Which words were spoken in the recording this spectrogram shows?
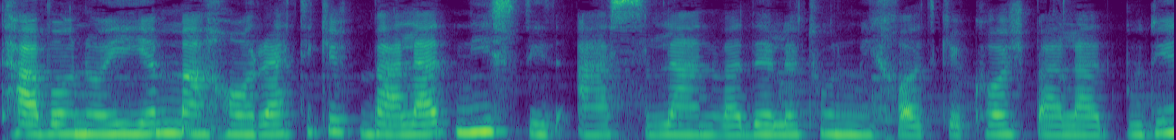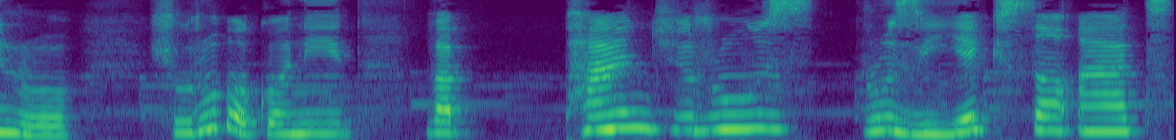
توانایی مهارتی که بلد نیستید اصلا و دلتون می‌خواد که کاش بلد بودین رو شروع بکنید و پنج روز روزی یک ساعت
